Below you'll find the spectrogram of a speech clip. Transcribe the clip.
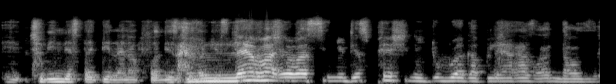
he, to be in the starting lineup for this I've never ever seen you this passionate to work a player as Randals.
